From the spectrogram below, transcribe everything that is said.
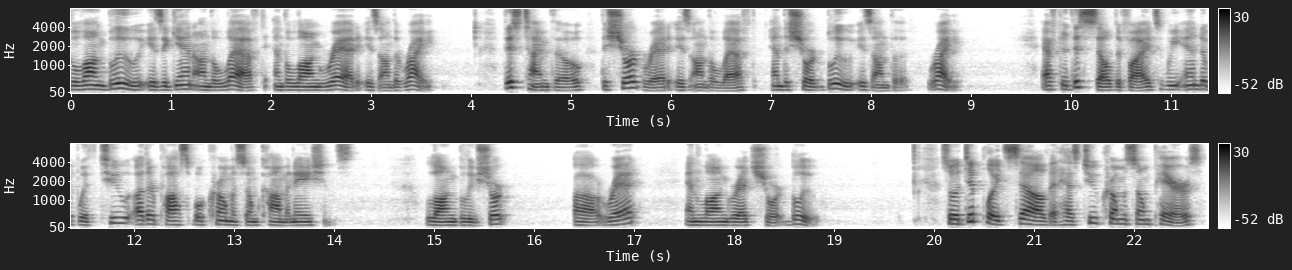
The long blue is again on the left and the long red is on the right. This time though, the short red is on the left and the short blue is on the right. After this cell divides, we end up with two other possible chromosome combinations. Long blue short uh, red and long red short blue. So a diploid cell that has two chromosome pairs,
